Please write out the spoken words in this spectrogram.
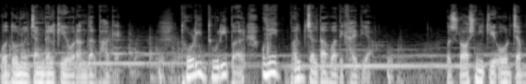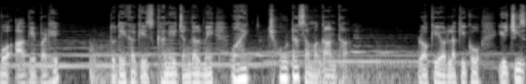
वो दोनों जंगल की ओर अंदर भागे। थोड़ी दूरी पर उन्हें एक बल्ब जलता हुआ दिखाई दिया। उस रोशनी की ओर जब वो आगे बढ़े तो देखा कि इस घने जंगल में वहाँ एक छोटा सा मकान था। रॉकी और लकी को यह चीज़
